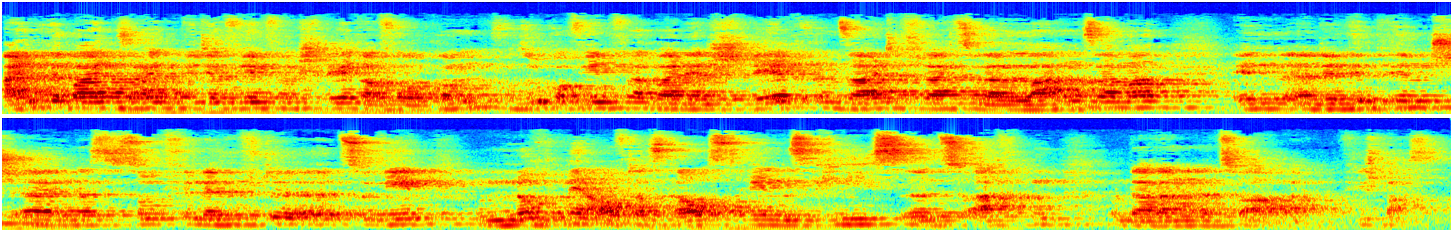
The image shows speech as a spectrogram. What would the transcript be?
Eine der beiden Seiten wird dir auf jeden Fall schwerer vorkommen. Versuch auf jeden Fall bei der schwereren Seite vielleicht sogar langsamer in äh, den Hip Hinge, äh, in das Zurückführen der Hüfte äh, zu gehen und noch mehr auf das Rausdrehen des Knies zu achten und daran zu arbeiten. Viel Spaß!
